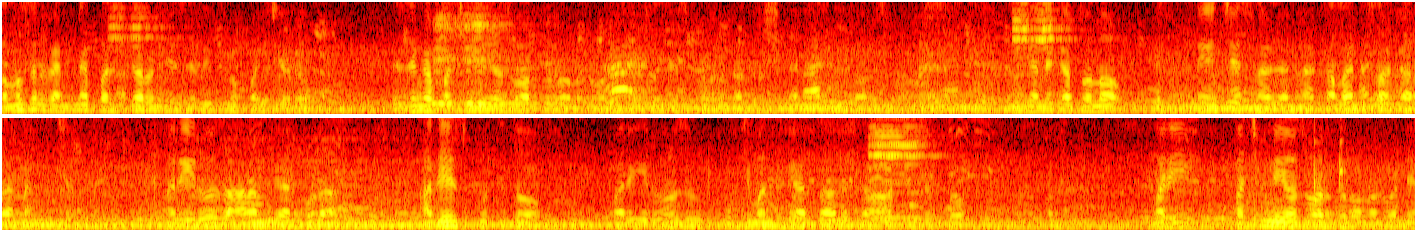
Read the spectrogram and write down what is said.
సమస్యలు వెంటనే పరిష్కారం చేసే రీతిలో పనిచేయడం నిజంగా పశ్చిమ నియోజకవర్గంలో ఉన్నటువంటి ప్రజలు చేసుకున్నటువంటి అదృష్టంగా నేను భావిస్తాను. ఎందుకంటే గతంలో నేను చేసినా కానీ నాకు అలాంటి సహకారాన్ని అందించారు. మరి ఈరోజు ఆనంద్ గారు కూడా అదే స్ఫూర్తితో మరి ఈరోజు ముఖ్యమంత్రి గారి తాలూకా ఆశీస్సులతో మరి పశ్చిమ నియోజకవర్గంలో ఉన్నటువంటి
